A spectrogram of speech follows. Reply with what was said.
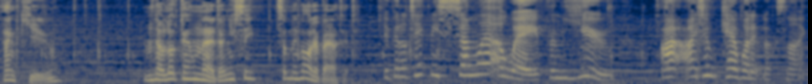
Thank you. No, look down there. Don't you see something odd about it? If it'll take me somewhere away from you, I, I don't care what it looks like.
